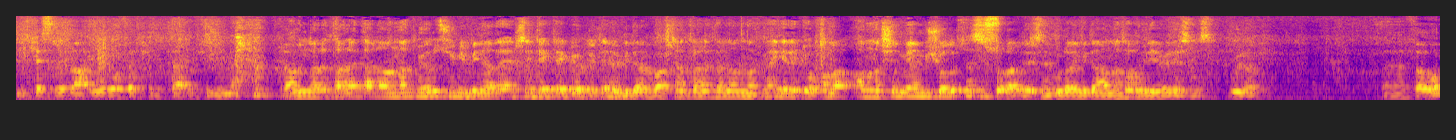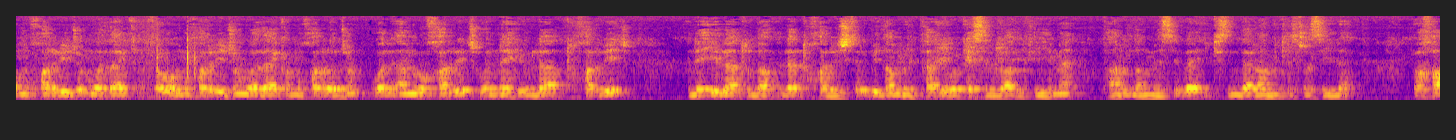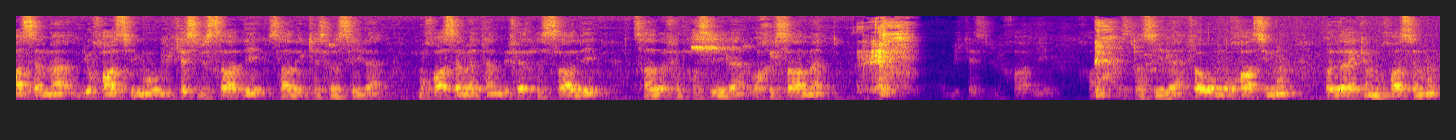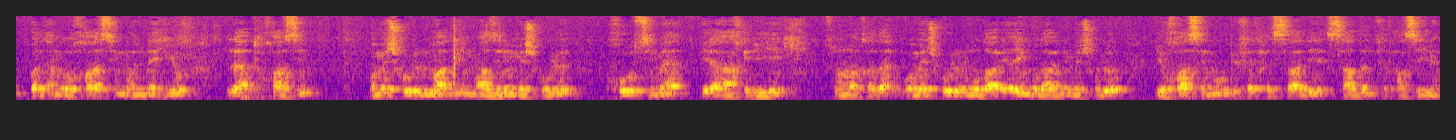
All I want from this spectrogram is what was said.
bi kesri ra'i ve fethil ta'i fihime ra- Bunları tane tane anlatmıyoruz çünkü binada hepsini tek tek gördük değil mi? Bir daha baştan tane tane anlatmaya gerek yok. Ama anlaşılmayan bir şey olursa siz sorabilirsiniz. Burayı bir daha anlatalım diyebilirsiniz. Buyur abi. فهو مخرج وذاك فهو مخرج وذاك مخرج والأمر خرج والنهي لا تخرج nehi la, tuda, la tuharriçtir. Bir dammil ta'i ve kesri ra'i fihime ta'nın dammesi ve ikisinde ra'nın kesrasıyla. ve haseme yuhasimu bi kesri sadi sadın kesrasıyla. Muhasemeten bi fethi sadi sadın fethasıyla. Ve hisamen bi kesri ha'i ha'nın kesrasıyla. Fe ve muhasimun ve zâke muhasemun vel emru hasim ve nehyu la tuhasim. Ve meşhulül madi mazinin meşhulü husime ila ahirihi sonuna kadar ve meçhulül mudari'i mudarinin meçhulü yuhasemu bi fethis sadi sadın fethasıyla.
